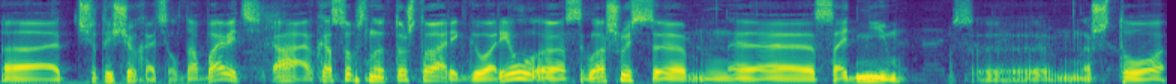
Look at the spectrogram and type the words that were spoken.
Э, Что-то еще хотел добавить. А, собственно, то, что Арик говорил, э, соглашусь э, э, с одним что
